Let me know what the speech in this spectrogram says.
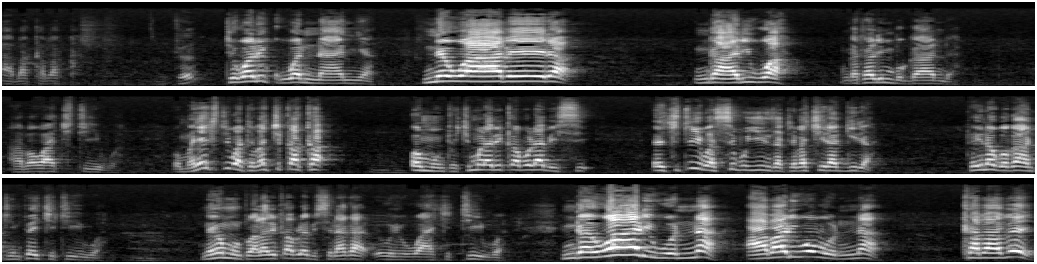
abakabaka. Tewali kuwanaanya ne waabeera ng'aliwa nga tali mu buganda aba wa kitiibwa. Omanye ekitiibwa tebakikaka? Omuntu kimulabika bulabisi. Ekitiibwa si buyinza tebakiragira. Tolina gwagaa nti mpa ekitiibwa. Naye omuntu alabika bulabisi laga oyo wa kitiibwa. Nga waali wonna abaliwo bonna kababe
